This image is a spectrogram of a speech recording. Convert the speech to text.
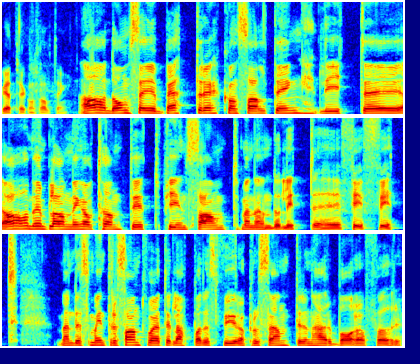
B3 Consulting. Ja, de säger bättre consulting. Lite, ja, det är en blandning av töntigt, pinsamt men ändå lite fiffigt. Men det som är intressant var att det lappades 4% i den här bara för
